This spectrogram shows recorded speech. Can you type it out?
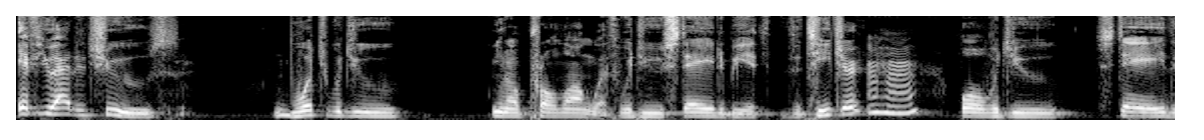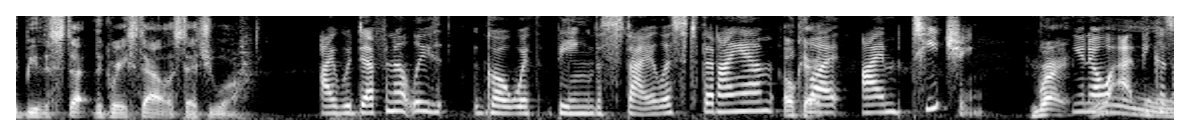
If you had to choose, which would you, you know, prolong with? Would you stay to be a, the teacher, Mm-hmm. or would you stay to be the stu- the great stylist that you are? I would definitely go with being the stylist that I am. Okay. But I'm teaching. Right. You know, I- because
